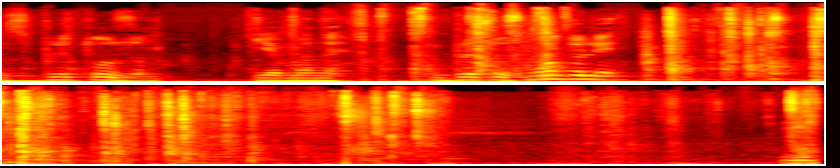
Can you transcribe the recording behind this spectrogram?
з блютузом. Є в мене Bluetooth модулі. Від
